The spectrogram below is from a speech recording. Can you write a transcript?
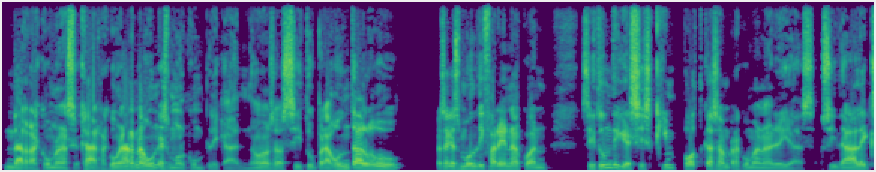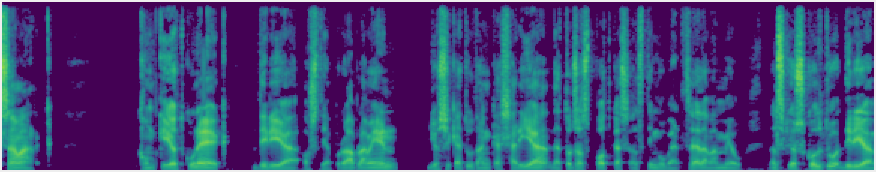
de recomanació... Clar, recomanar-ne un és molt complicat, no? O sigui, si t'ho pregunta algú, pensa que és molt diferent a quan... Si tu em diguessis quin podcast em recomanaries, o sigui, d'Àlex a Marc, com que jo et conec, diria, hòstia, probablement jo sé que a tu t'encaixaria de tots els podcasts, els tinc oberts, eh, davant meu, dels que jo escolto, diria,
